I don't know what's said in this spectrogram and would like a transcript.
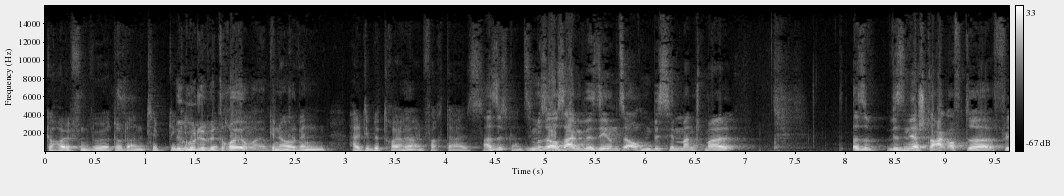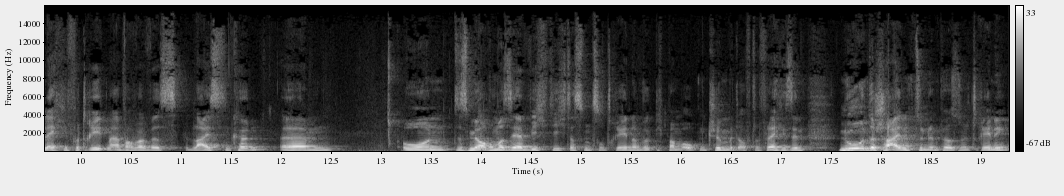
geholfen wird oder ein Tipp gegeben wird. Eine gute Betreuung einfach. Genau, genau, wenn halt die Betreuung ja. einfach da ist. Also ich muss auch sagen, wir sehen uns ja auch ein bisschen manchmal also wir sind ja stark auf der Fläche vertreten, einfach weil wir es leisten können. Ähm, und das ist mir auch immer sehr wichtig, dass unsere Trainer wirklich beim Open Gym mit auf der Fläche sind. Nur unterscheiden zu dem Personal Training.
